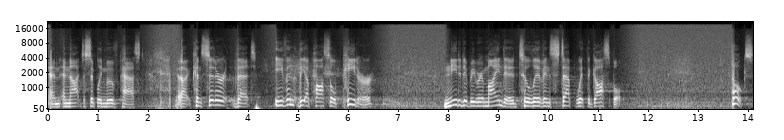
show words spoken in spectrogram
and, and not just simply move past, uh, consider that even the Apostle Peter needed to be reminded to live in step with the gospel. Folks,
